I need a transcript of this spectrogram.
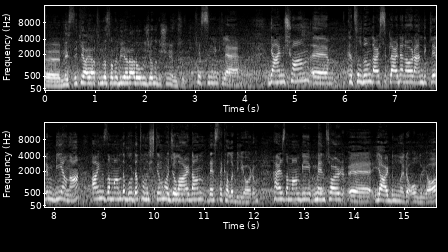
e, mesleki hayatında sana bir yararı olacağını düşünüyor musun? Kesinlikle. Yani şu an e, katıldığım dersliklerden öğrendiklerim bir yana aynı zamanda burada tanıştığım hocalardan destek alabiliyorum. Her zaman bir mentor e, yardımları oluyor.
